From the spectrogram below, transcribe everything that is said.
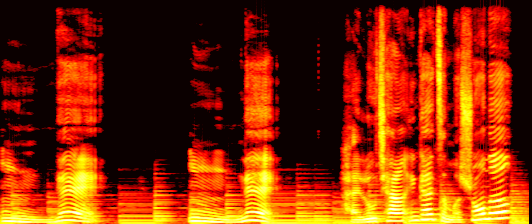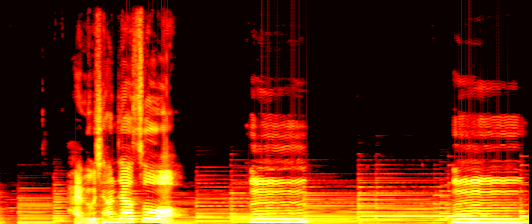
嗯内嗯内。海陆腔应该怎么说呢？海陆腔叫做嗯嗯。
